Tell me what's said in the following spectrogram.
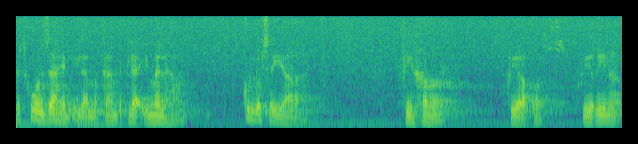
بتكون ذاهب إلى مكان بتلاقي ملهى كله سيارات في خمر في رقص في غناء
